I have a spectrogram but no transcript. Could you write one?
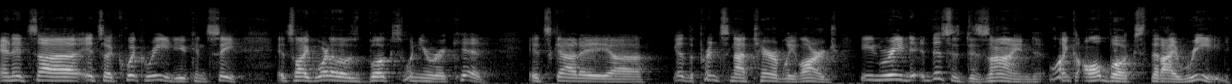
and it's uh it's a quick read. You can see it's like one of those books when you were a kid. It's got a uh, know, the print's not terribly large. You can read. This is designed like all books that I read.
